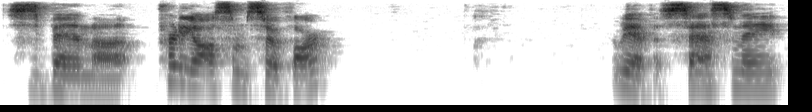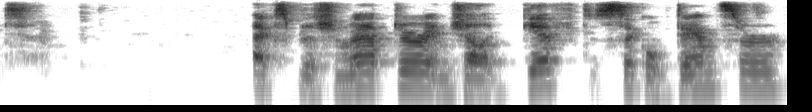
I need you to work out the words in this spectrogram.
This has been uh, pretty awesome so far. We have Assassinate, Expedition Raptor, Angelic Gift, Sickle Dancer,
